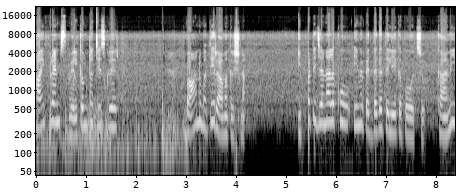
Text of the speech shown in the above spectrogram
Hi friends welcome to G square Bhanumathi Ramakrishna. ఇప్పటి జనాలకు ఈమె పెద్దగా తెలియకపోవచ్చు కానీ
